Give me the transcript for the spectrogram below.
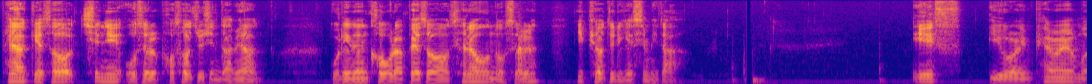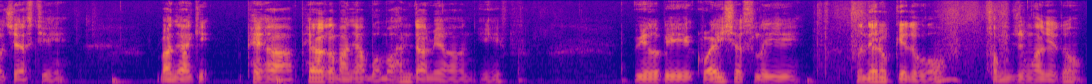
폐하께서 친히 옷을 벗어 주신다면 우리는 거울 앞에서 새로운 옷을 입혀 드리겠습니다. If your imperial majesty 만약 이 폐하 폐하가 만약 뭐뭐 한다면 if will be graciously 은혜롭게도 정중하게도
